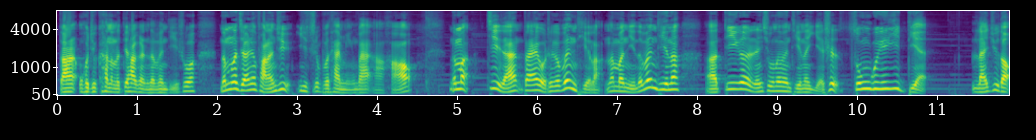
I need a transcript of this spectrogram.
当然，我就看到了第二个人的问题，说能不能讲讲法兰距？一直不太明白啊。好，那么既然大家有这个问题了，那么你的问题呢？啊，第一个仁兄的问题呢，也是终归一点来聚到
